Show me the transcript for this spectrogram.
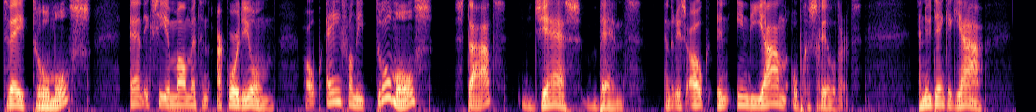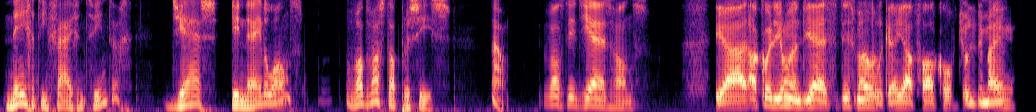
twee trommels. En ik zie een man met een accordeon. Maar op een van die trommels staat jazzband. En er is ook een indiaan opgeschilderd. En nu denk ik, ja, 1925, jazz in Nederland. Wat was dat precies? Nou, was dit jazz, Hans? Ja, accordeon en jazz, het is mogelijk, hè? Ja, Valkhoff, Johnny May.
